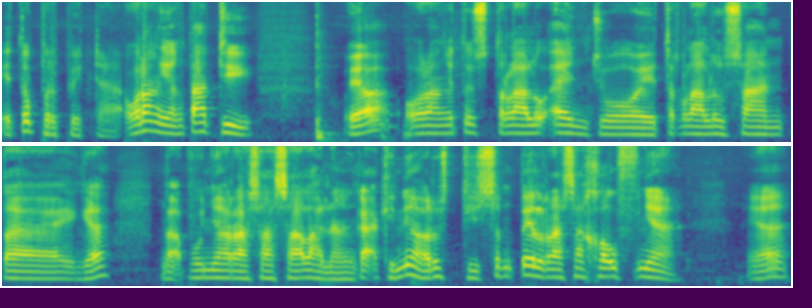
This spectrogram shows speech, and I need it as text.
itu berbeda. Orang yang tadi ya orang itu terlalu enjoy, terlalu santai, ya nggak punya rasa salah. Nah kayak gini harus disentil rasa khaufnya, ya.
